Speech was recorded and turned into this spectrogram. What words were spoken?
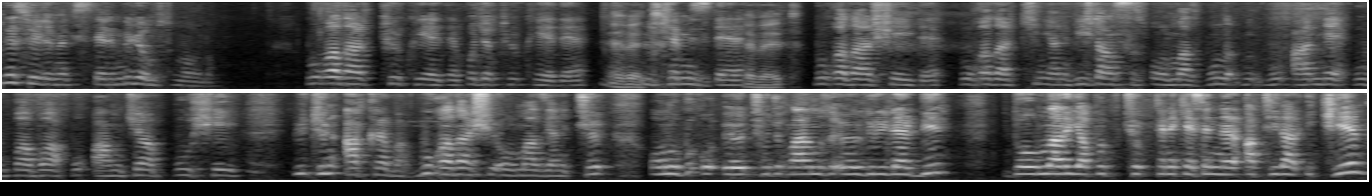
Ne söylemek isterim biliyor musun oğlum? Bu kadar Türkiye'de, koca Türkiye'de, Evet. ülkemizde, Evet. bu kadar şeyde, bu kadar kim yani vicdansız olmaz. Bu, bu anne, bu baba, bu amca, bu şey, bütün akraba, bu kadar şey olmaz yani. Çö- onu bu, çocuklarımızı öldürüyorlar bir, doğumları yapıp çöp tenekesenler atıyorlar iki.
